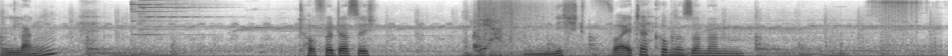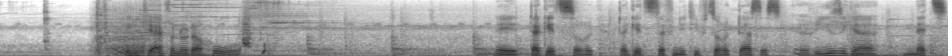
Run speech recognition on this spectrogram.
lang. Und hoffe, dass ich nicht weiterkomme, sondern irgendwie einfach nur da hoch. Nee, da geht's zurück. Da geht's definitiv zurück. Da ist das riesige Netz,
